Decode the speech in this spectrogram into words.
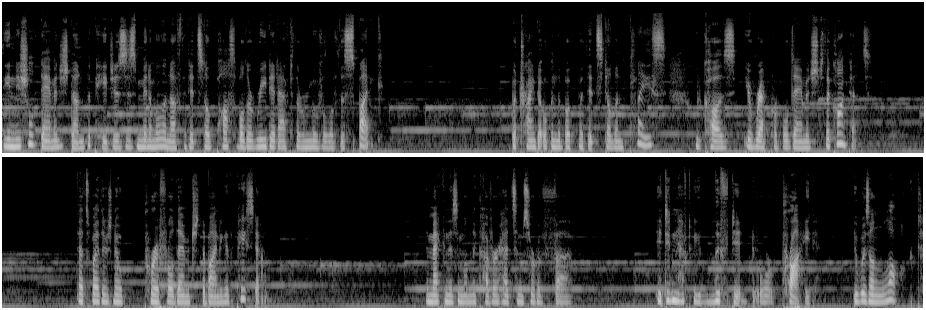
The initial damage done to the pages is minimal enough that it's still possible to read it after the removal of the spike but trying to open the book with it still in place would cause irreparable damage to the contents. That's why there's no peripheral damage to the binding of the paste down. The mechanism on the cover had some sort of. Uh, it didn't have to be lifted or pried, it was unlocked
